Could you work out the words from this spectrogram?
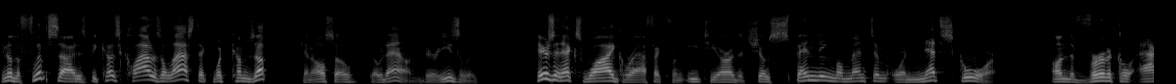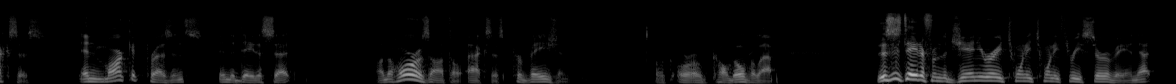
you know, the flip side is because cloud is elastic, what comes up can also go down very easily. Here's an XY graphic from ETR that shows spending momentum or net score on the vertical axis and market presence in the data set on the horizontal axis, pervasion or, or called overlap. This is data from the January 2023 survey and that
